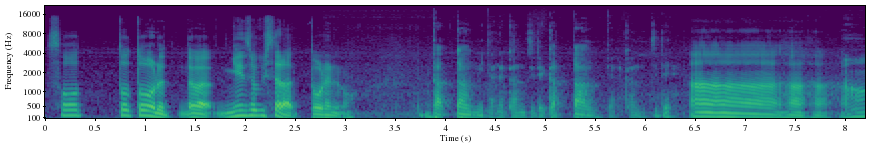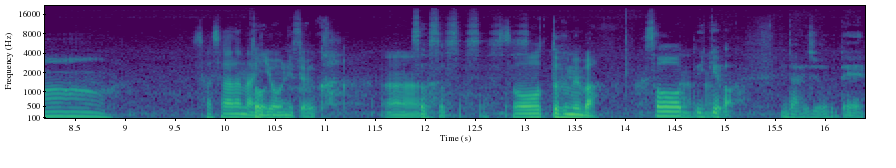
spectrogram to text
そーっと通る。だから減速したら通れるの？ダッタンみたいな感じでガッタンみたいな感じでああはあはあ。はああ刺さらないようにというか。ああそうそうそうそうそう。そーっと踏めば。そーっといけば大丈夫で。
